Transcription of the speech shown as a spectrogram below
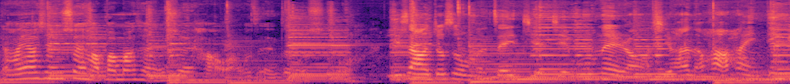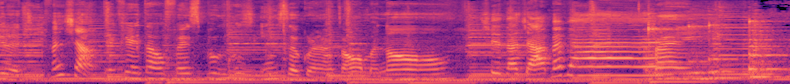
小孩要先睡好，爸妈才能睡好啊，我只能这么说。以上就是我们这一集的节目内容，喜欢的话欢迎订阅及分享，也可以到 Facebook 或是 Instagram 来找我们哦。谢谢大家，拜拜，拜拜。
